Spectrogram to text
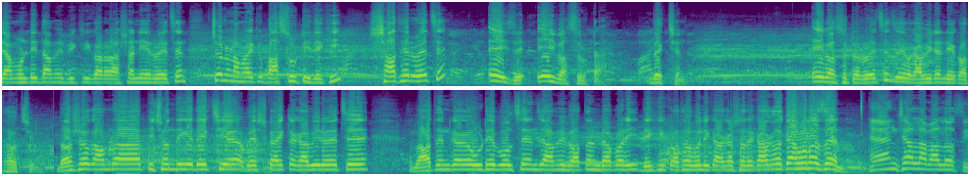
যেমনটি দামে বিক্রি করার আশা নিয়ে রয়েছেন। চলুন আমরা একটু বাসুরটি দেখি। সাথে রয়েছে এই যে এই বাসুরটা দেখছেন? এই বাসুরটা রয়েছে যে গাভীটা নিয়ে কথা হচ্ছিল। দর্শক আমরা পিছন দিকে দেখছি বেশ কয়েকটা গাভী রয়েছে। বাতেন কাকা উঠে বলছেন যে আমি বাতেন ব্যাপারী দেখি কথা বলি কাকার সাথে। কাকা কেমন আছেন? হ্যাঁ ইনশাল্লাহ ভালো আছি।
